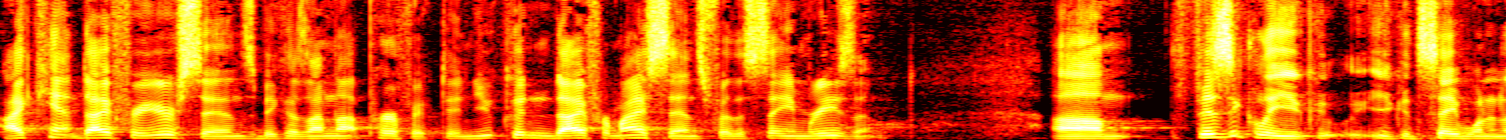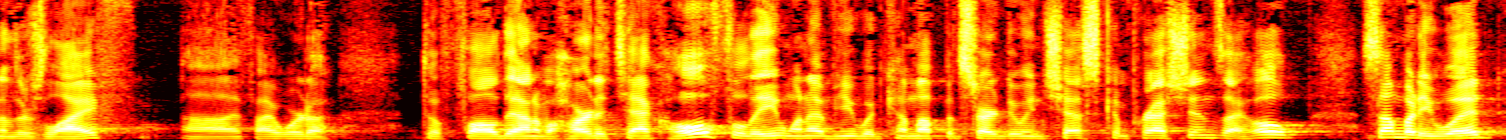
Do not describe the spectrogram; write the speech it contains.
I can't die for your sins because I'm not perfect. And you couldn't die for my sins for the same reason. Um, physically, you could, you could save one another's life. Uh, if I were to to fall down of a heart attack. Hopefully, one of you would come up and start doing chest compressions. I hope somebody would.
